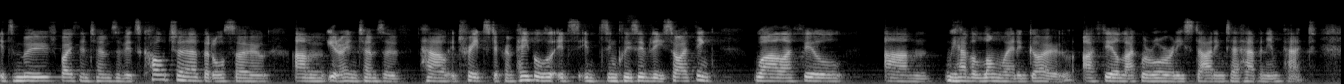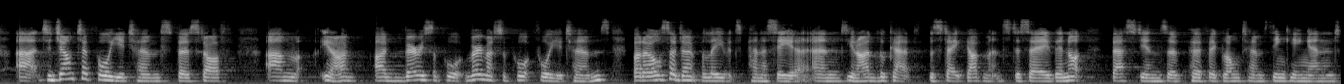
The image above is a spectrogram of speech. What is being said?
it's moved both in terms of its culture, but also um, you know in terms of how it treats different people. It's its inclusivity. So I think while I feel um, we have a long way to go, I feel like we're already starting to have an impact. Uh, to jump to four year terms, first off, um, you know, I'd, very support, very much support four-year terms, but I also don't believe it's panacea. And you know, I'd look at the state governments to say they're not bastions of perfect long-term thinking and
